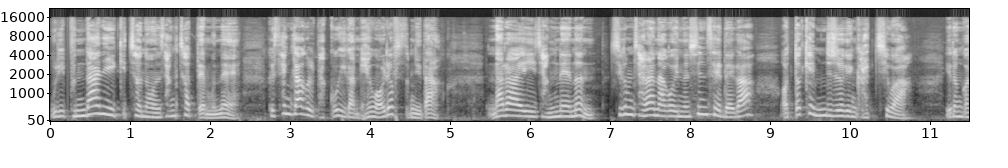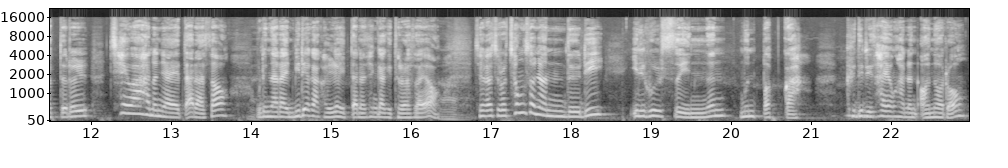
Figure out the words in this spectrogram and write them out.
우리 분단이 끼쳐놓은 상처 때문에 그 생각을 바꾸기가 매우 어렵습니다. 나라의 장래는 지금 자라나고 있는 신세대가 어떻게 민주적인 가치와 이런 것들을 체화하느냐에 따라서 우리나라의 미래가 걸려 있다는 생각이 들어서요. 제가 주로 청소년들이 읽을 수 있는 문법과 그들이 사용하는 언어로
